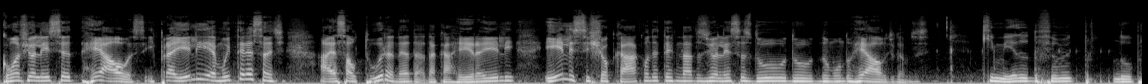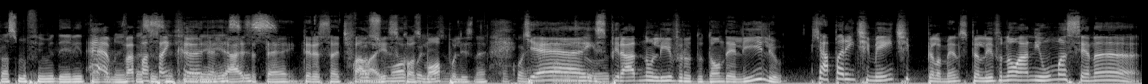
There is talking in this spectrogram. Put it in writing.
com a violência real, assim. E para ele é muito interessante. A essa altura, né, da, da carreira, ele, ele se chocar com determinadas violências do, do, do mundo real, digamos assim. Que medo do filme do próximo filme dele, então, é, né? vai com passar em Cannes, aliás, até interessante falar isso, Cosmópolis, Cosmópolis, né? Concorrendo Que é inspirado num livro do Dom Delírio, que aparentemente, pelo menos pelo livro, não há nenhuma cena,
